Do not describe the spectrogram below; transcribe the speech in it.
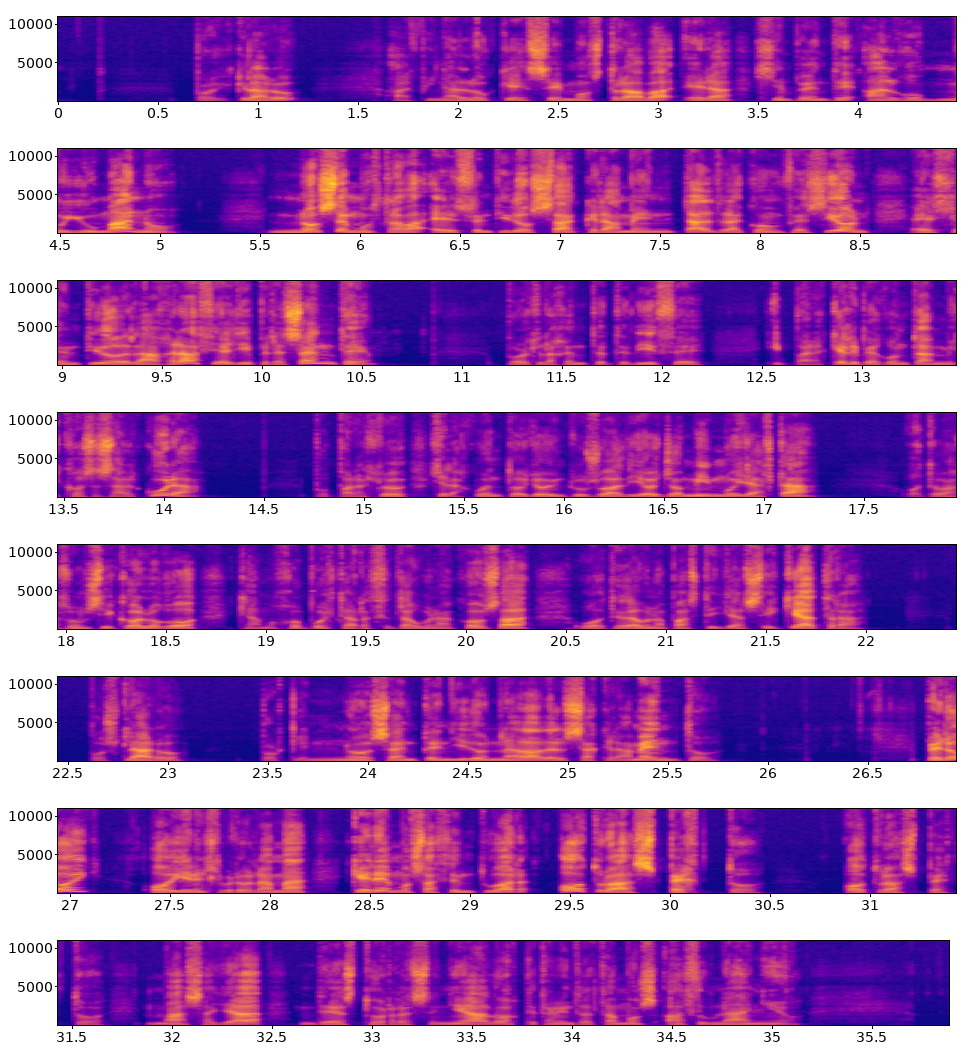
Porque claro, al final lo que se mostraba era simplemente algo muy humano, no se mostraba el sentido sacramental de la confesión, el sentido de la gracia allí presente. Por eso la gente te dice, ¿y para qué le voy a contar mis cosas al cura? Pues para eso se las cuento yo incluso a Dios yo mismo y ya está. O te vas a un psicólogo que a lo mejor pues te receta alguna cosa o te da una pastilla psiquiatra. Pues claro, porque no se ha entendido nada del sacramento. Pero hoy, hoy en este programa queremos acentuar otro aspecto, otro aspecto, más allá de estos reseñados que también tratamos hace un año,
